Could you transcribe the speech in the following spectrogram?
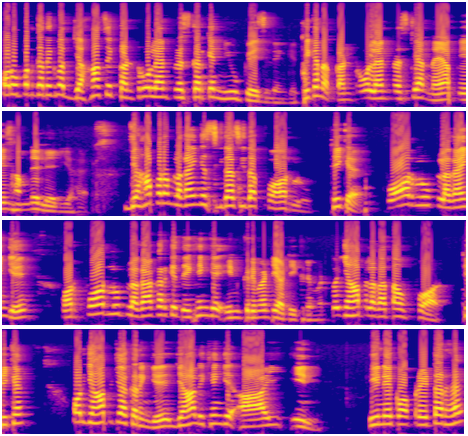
और ओपन करने के बाद यहाँ से कंट्रोल एंड प्रेस करके न्यू पेज लेंगे। ठीक है ना? कंट्रोल एंड प्रेस किया, नया पेज हमने ले लिया है। यहाँ पर हम लगाएँगे सीधा सीधा फॉर लूप ठीक है? फॉर लूप लगाएँगे और फॉर लूप लगा करके देखेंगे इंक्रीमेंट या डिक्रीमेंट तो यहाँ पे लगाता हूँ फॉर ठीक है? और यहाँ पे क्या करेंगे? यहाँ लिखेंगे आई इन इन एक ऑपरेटर है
